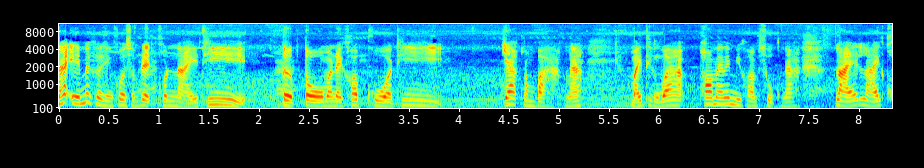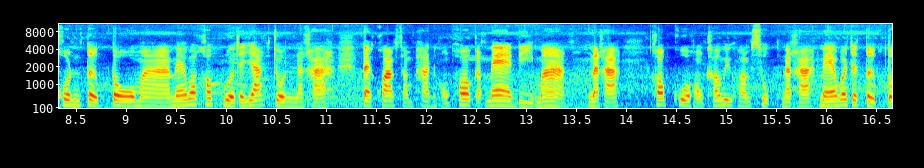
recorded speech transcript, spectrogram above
น้าเอไม่เคยเห็นคนสำเร็จคนไหนที่เติบโตมาในครอบครัวที่ยากลำบากนะหมายถึงว่าพ่อแม่ไม่มีความสุขนะหลายหลายคนเติบโตมาแม้ว่าครอบครัวจะยากจนนะคะ แต่ความสัมพันธ์ของพ่อกับแม่ดีมากนะคะ ครอบครัวของเขามีความสุขนะคะ แม้ว่าจะเติบโต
